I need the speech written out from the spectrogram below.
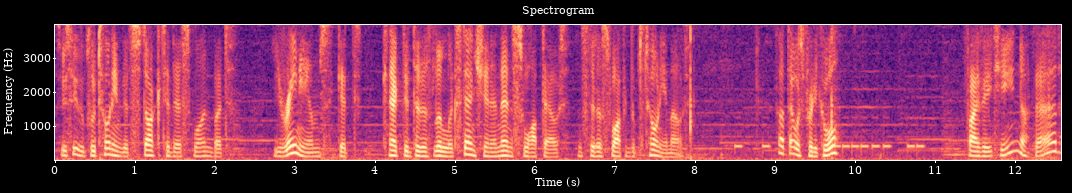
So you see the plutonium gets stuck to this one, but uraniums get connected to this little extension and then swapped out, instead of swapping the plutonium out. Thought that was pretty cool. 518, not bad.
